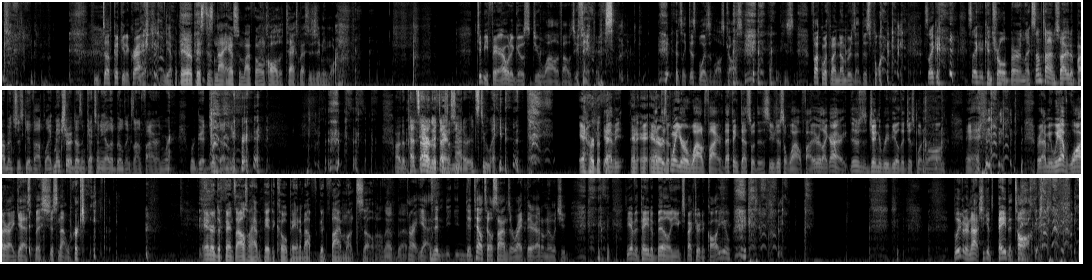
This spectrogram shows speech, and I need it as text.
Tough cookie to crack. Yep, therapist does not answer my phone calls or text messages anymore. To be fair, I would have ghosted you a while if I was your therapist. it's like this boy's a lost cause. He's fucking with my numbers at this point. It's like a, it's like a controlled burn. Like sometimes fire departments just give up. Like make sure it doesn't catch any other buildings on fire, and we're we're good. We're done here. Are the pets Yeah, out? It doesn't matter. It's too late. In her defense, Yeah, I mean, and, and, and At her this de- point, you're a wildfire. I think that's what this is. You're just a wildfire. You're like, all right, there's a gender reveal that just went wrong, and I mean, we have water, I guess, but it's just not working. in her defense, I also haven't paid the copay in about a good five months. So well, that, that, All right, yeah, the, the telltale signs are right there. I don't know what you. you haven't paid a bill, and you expect her to call you. Believe it or not, she gets paid to talk.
